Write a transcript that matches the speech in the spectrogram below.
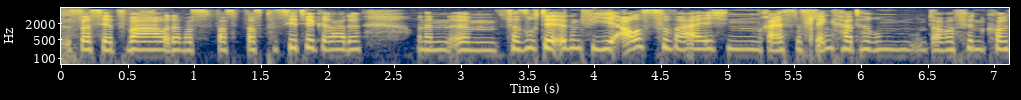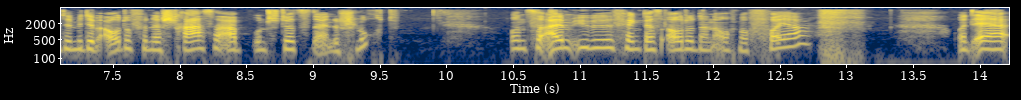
ist das jetzt wahr oder was, was, was passiert hier gerade? Und dann ähm, versucht er irgendwie auszuweichen, reißt das Lenkrad herum und daraufhin kommt er mit dem Auto von der Straße ab und stürzt in eine Schlucht. Und zu allem Übel fängt das Auto dann auch noch Feuer. Und er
